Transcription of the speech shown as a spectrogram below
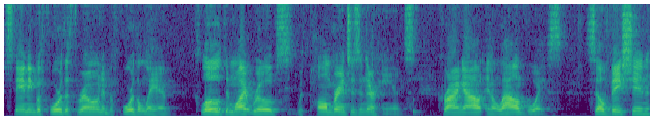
standing before the throne and before the Lamb, clothed in white robes, with palm branches in their hands, crying out in a loud voice Salvation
